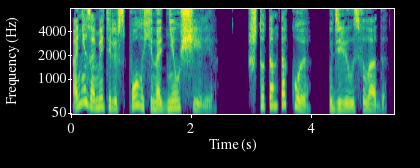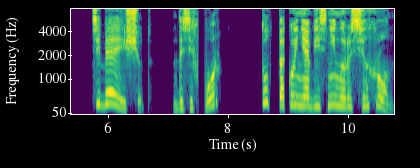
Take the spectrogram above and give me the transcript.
они заметили всполохи на дне ущелья. «Что там такое?» — удивилась Влада. «Тебя ищут. До сих пор?» Тут такой необъяснимый рассинхрон.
